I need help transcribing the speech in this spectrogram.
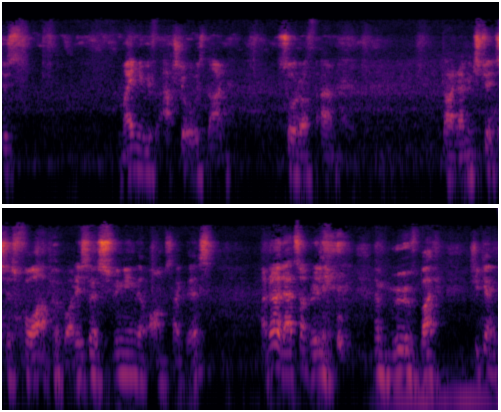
just mainly we've actually always done sort of um, dynamic stretches for upper body, so swinging the arms like this. I know that's not really a move, but you can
